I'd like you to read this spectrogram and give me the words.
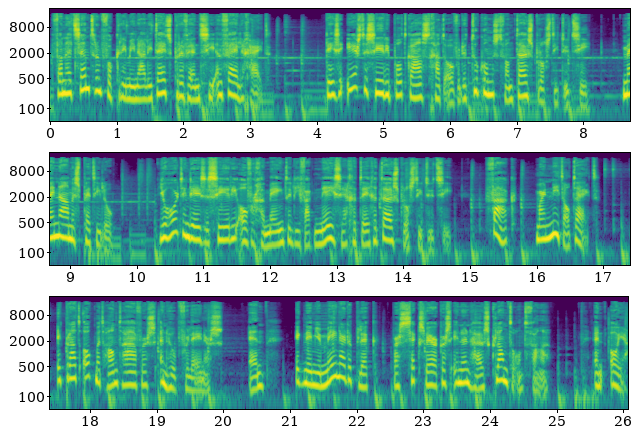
van het Centrum voor Criminaliteitspreventie en Veiligheid. Deze eerste serie podcast gaat over de toekomst van thuisprostitutie. Mijn naam is Patty Lou. Je hoort in deze serie over gemeenten die vaak nee zeggen tegen thuisprostitutie. Vaak, maar niet altijd. Ik praat ook met handhavers en hulpverleners. En ik neem je mee naar de plek waar sekswerkers in hun huis klanten ontvangen. En oh ja,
